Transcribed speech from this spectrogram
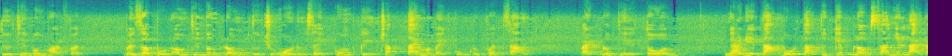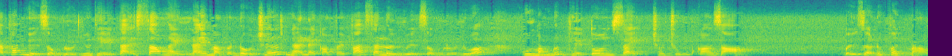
Từ Thiên Vương hỏi Phật, bây giờ bốn ông Thiên Vương đồng từ chỗ ngồi đứng dậy cung kính chắp tay mà bạch cùng Đức Phật rằng, bạch Đức Thế Tôn, Ngài Địa Tạng Bồ Tát từ kiếp lâu xa nhẫn lại đã phát nguyện rộng lớn như thế Tại sao ngày nay mà vẫn độ chết Ngài lại còn phải phát ra lời nguyện rộng lớn nữa Cúi mong Đức Thế Tôn dạy cho chúng con rõ Bây giờ Đức Phật bảo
